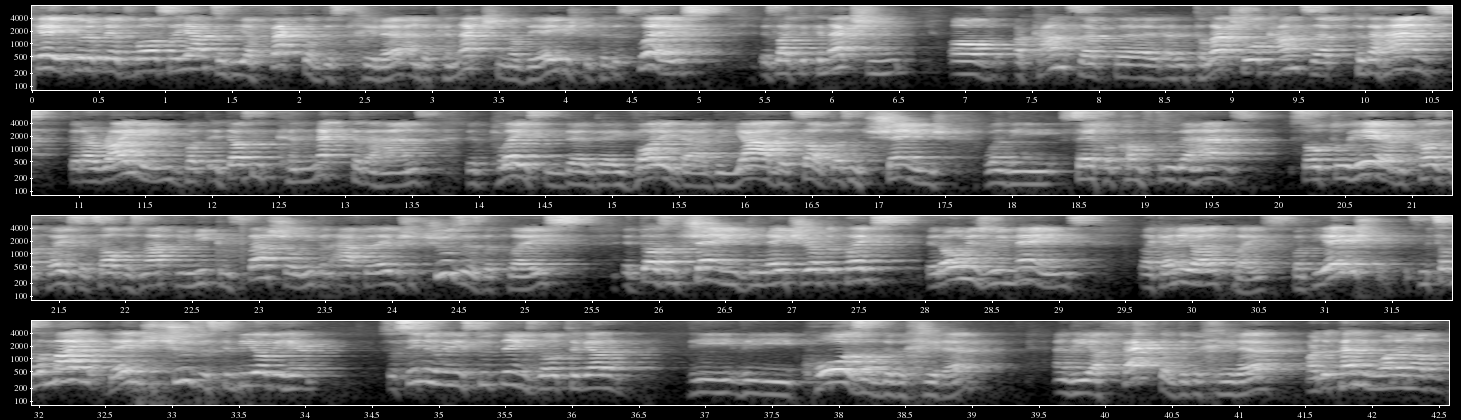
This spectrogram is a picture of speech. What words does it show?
gate durch the etzbal sayat. So the effect of this bchira and the connection of the Eibushter to this place is like the connection of a concept, uh, an intellectual concept to the hands that are writing, but it doesn't connect to the hands. The place, the the the yad itself doesn't change when the seichel comes through the hands. So to here, because the place itself is not unique and special, even after the Eibushter chooses the place, it doesn't change the nature of the place. It always remains like any other place. But the Eish, it's mitzvah lamayla. The Eish chooses to be over here. So seemingly these two things go together. The, the cause of the Bechira and the effect of the Bechira are dependent one another.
